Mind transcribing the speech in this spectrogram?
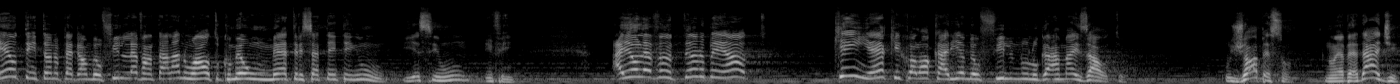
eu tentando pegar o meu filho levantar lá no alto com o meu 1,71m. E esse um, enfim. Aí eu levantando bem alto. Quem é que colocaria meu filho no lugar mais alto? O Joberson, não é verdade?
